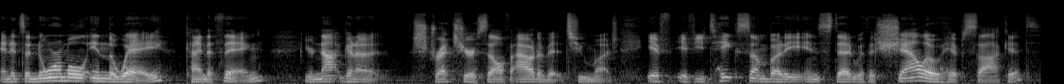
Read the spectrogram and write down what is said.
And it's a normal in the way kind of thing. You're not going to stretch yourself out of it too much. If if you take somebody instead with a shallow hip socket,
